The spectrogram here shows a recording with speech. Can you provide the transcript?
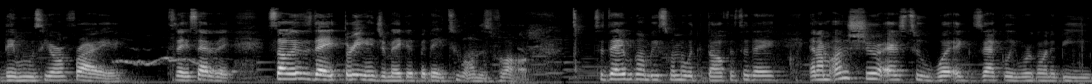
Then we was here on Friday. Today's Saturday. So it is day three in Jamaica, but day two on this vlog. Today we're gonna be swimming with the dolphins today, and I'm unsure as to what exactly we're gonna be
